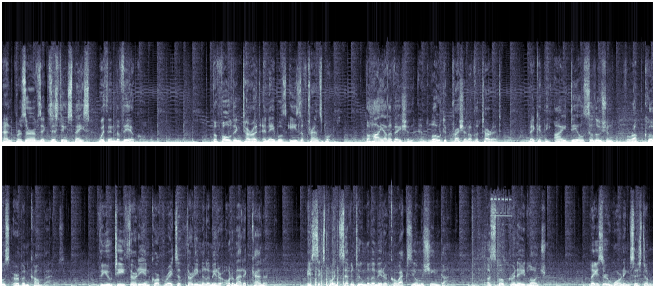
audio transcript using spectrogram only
and preserves existing space within the vehicle. The folding turret enables ease of transport. The high elevation and low depression of the turret make it the ideal solution for up-close urban combat. The UT-30 incorporates a 30mm automatic cannon, a 6.72mm coaxial machine gun, a smoke grenade launcher, laser warning system,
